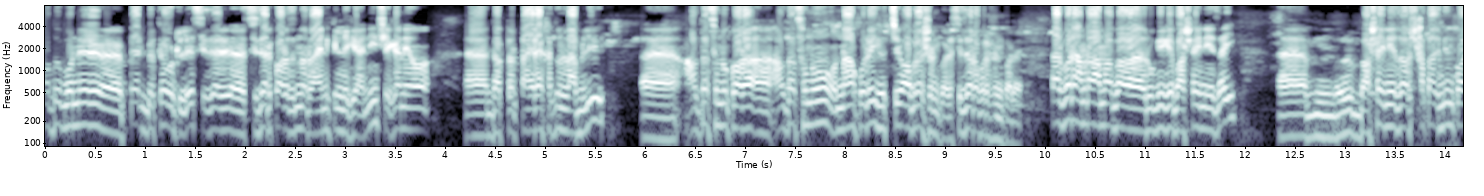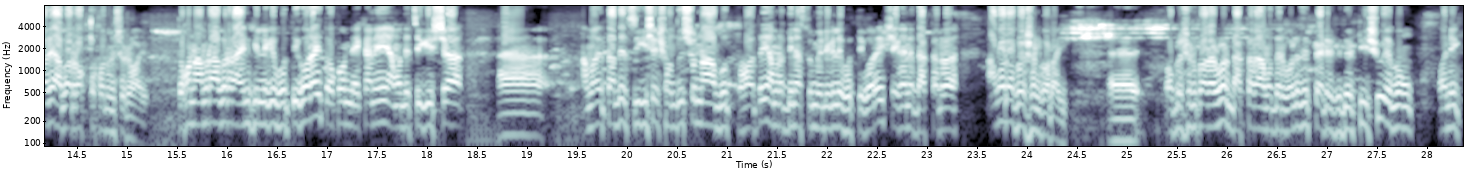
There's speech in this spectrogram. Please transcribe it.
মতো বোনের পেট ব্যথা উঠলে সিজার সিজার করার জন্য রায়ন ক্লিনিকে আনি। সেখানেও ডক্টর টাইরা খাতুন লাভলি আলট্রাসোনো করা আলট্রাসোনো না করেই হচ্ছে অপারেশন করে সিজার অপারেশন করে। তারপরে আমরা আমরা রুগীকে বাসায় নিয়ে যাই। বাসায় নিয়ে যাওয়ার সাতাশ দিন পরে আবার রক্তক্ষরণ শুরু হয়। তখন আমরা আবার রায়ন ক্লিনিকে ভর্তি করাই, তখন এখানে আমাদের চিকিৎসা আমাদের তাদের চিকিৎসায় সন্তুষ্ট না হওয়াতেই আমরা দিনাজপুর মেডিকেলে ভর্তি করাই, সেখানে ডাক্তাররা আবার অপারেশন করাই। অপারেশন করার পর ডাক্তাররা আমাদের বলে যে পেটের ভিতরে টিস্যু এবং অনেক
